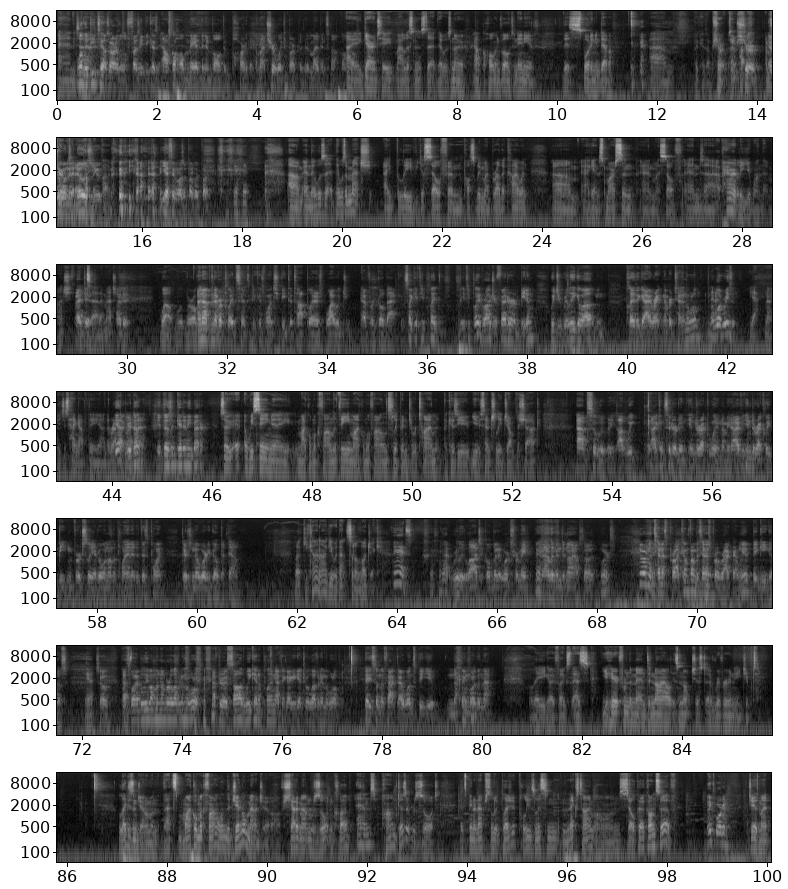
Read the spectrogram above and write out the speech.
And Well, the uh, details are a little fuzzy because alcohol may have been involved in part of it. I'm not sure which part, but there might have been some alcohol. I guarantee my listeners that there was no alcohol involved in any of this sporting endeavor, um, because I'm sure it was. I'm a sure I'm sure it everyone was that at a knows public you. park. yeah. Yes, it was a public park. um, and there was a, there was a match, I believe yourself and possibly my brother Kywin um, against Marson and myself, and uh, apparently you won that match. I that, did. Uh, that match. I did. Well, we- we're all. And I've never played since because once you beat the top players, why would you ever go back? It's like if you played if you played Roger Federer and beat him, would you really go out and play the guy ranked number ten in the world? No. For what reason? Yeah, no, you just hang up the uh, the racket. Yeah, you're right done. there. It doesn't get any better. So, uh, are we seeing a Michael McFarland, the Michael McFarland, slip into retirement because you, you essentially jumped the shark? Absolutely. I, we, I consider it an indirect win. I mean, I've indirectly beaten virtually everyone on the planet at this point. There's nowhere to go but down. Look, you can't argue with that sort of logic. Yeah, it's not really logical, but it works for me. And I live in denial, so it works. I'm a tennis pro. I come from a tennis pro background. We have big egos. Yeah. So that's why I believe I'm a number 11 in the world. After a solid weekend of playing, I think I could get to 11 in the world based on the fact that I once beat you. Nothing more than that. Well, there you go, folks. As you hear it from the man, denial is not just a river in Egypt. Ladies and gentlemen, that's Michael McFarlane, the general manager of Shadow Mountain Resort and Club and Palm Desert Resort. It's been an absolute pleasure. Please listen next time on Selkirk on Serve. Thanks, Morgan. Cheers, mate.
